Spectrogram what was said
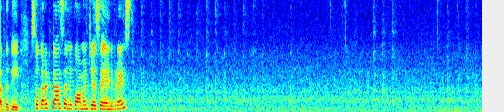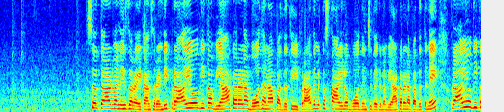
పద్ధతి. సో కరెక్ట్ ఆన్సర్ని కామెంట్ చేసేయండి friends so third one is the right answer అండి. ప్రాయోగిక వ్యాకరణ బోధనా పద్ధతి ప్రాథమిక స్థాయిలో బోధించదగిన వ్యాకరణ పద్ధతినే ప్రాయోగిక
